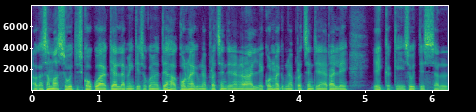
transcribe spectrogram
aga samas suutis kogu aeg jälle mingisugune teha kolmekümneprotsendiline ralli, kolmekümneprotsendiline ralli ja ikkagi suutis seal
